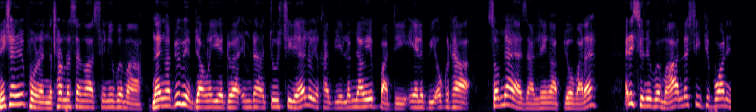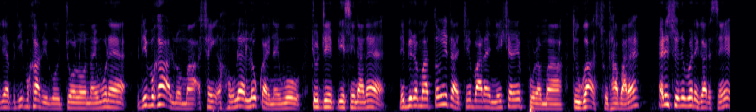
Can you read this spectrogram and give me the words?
ငိမ့်ချမ်းရေးဖိုရန်2025ဆွေးနွေးပွဲမှာနိုင်ငံပြုပြင်ပြောင်းလဲရေးအတွက်အင်မတန်အကျိုးရှိတယ်လို့ရခိုင်ပြည်လွတ်မြောက်ရေးပါတီ ALB ဥက္ကဋ္ဌစောမြရာဇာလင်းကပြောပါတယ်။အဲ့ဒီဆွေးနွေးပွဲမှာလက်ရှိဖြစ်ပွားနေတဲ့ပဋိပက္ခတွေကိုကျော်လွန်နိုင်ဖို့နဲ့ပဋိပက္ခအလွန်မှာအချိန်အဟုန်နဲ့လုတ်ကင်နိုင်ဖို့ကြိုတင်ပြင်ဆင်တာနဲ့နေပြည်တော်မှာ၃ရက်တာကျင်းပတဲ့ Nation Forum မှာသူကဆိုထားပါတယ်။ အဲ့ဒီဆွေးနွေးပွဲတွေကတဆင့်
